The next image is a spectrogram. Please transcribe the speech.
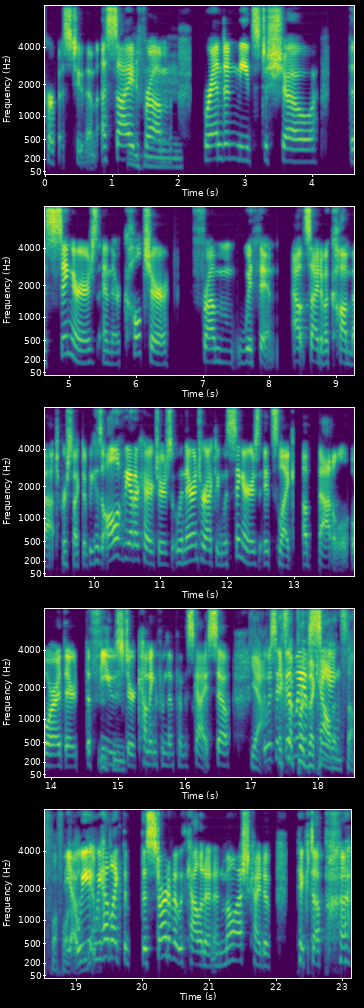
purpose to them aside from Mhm. Brandon needs to show the singers and their culture from within, outside of a combat perspective. Because all of the other characters, when they're interacting with singers, it's like a battle, or they're the fused or coming from them from the sky. So yeah. it was a good way for of the Kaladin stuff before. yeah, then, we we had like the the start of it with Kaladin, and Moash kind of picked up,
